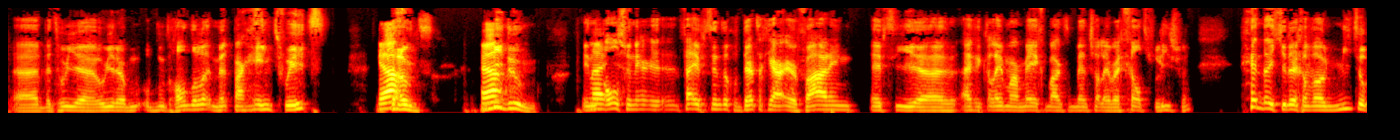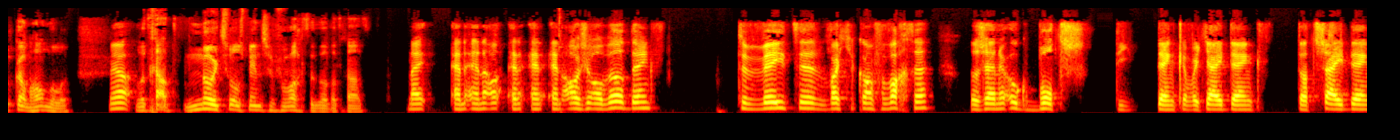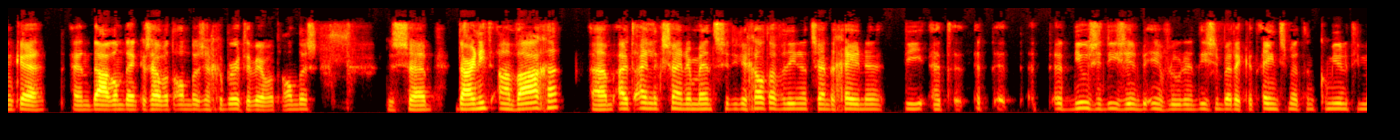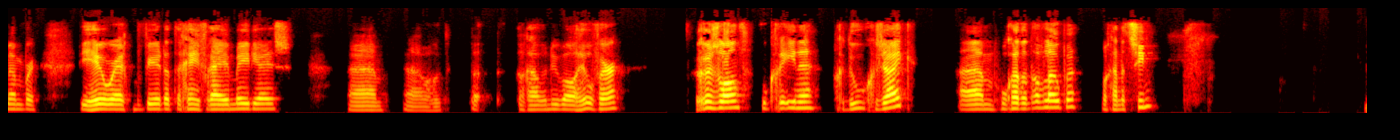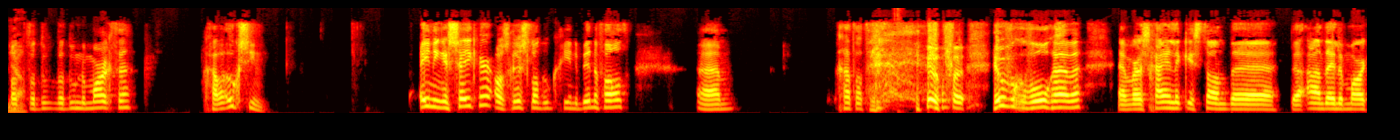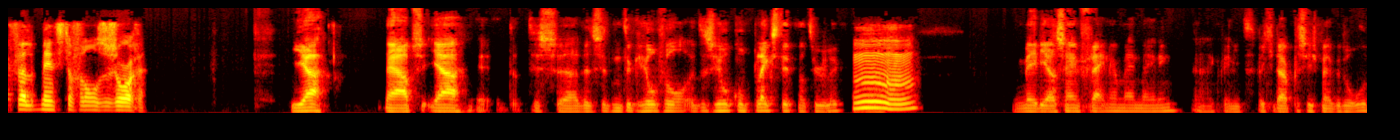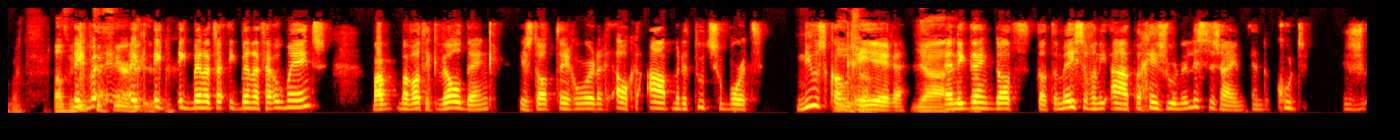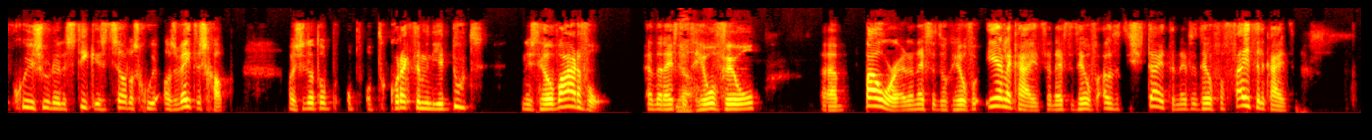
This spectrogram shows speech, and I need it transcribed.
Uh, met hoe je, hoe je erop moet handelen. Met maar één tweet. Ja. Don't. Ja. Niet doen. In nee. al zijn 25 of 30 jaar ervaring heeft hij eigenlijk alleen maar meegemaakt dat mensen alleen maar geld verliezen. En dat je er gewoon niet op kan handelen. Ja. Want het gaat nooit zoals mensen verwachten dat het gaat. Nee, en, en, en, en als je al wel denkt, te weten wat je kan verwachten, dan zijn er ook bots die denken wat jij denkt, dat zij denken. En daarom denken zij wat anders en gebeurt er weer wat anders. Dus uh, daar niet aan wagen. Um, uiteindelijk zijn er mensen die er geld aan verdienen. Het zijn degenen die het, het, het, het, het nieuws in die zin beïnvloeden. In die zin ben ik het eens met een community member die heel erg beweert dat er geen vrije media is. Um, nou, maar goed, dan gaan we nu wel heel ver. Rusland, Oekraïne, gedoe, gezeik. Um, hoe gaat het aflopen? We gaan het zien. Wat, ja. wat, wat, doen de markten? Gaan we ook zien. Eén ding is zeker, als Rusland Oekraïne binnenvalt, um, gaat dat heel veel, heel veel gevolgen hebben. En waarschijnlijk is dan de, de aandelenmarkt wel het minste van onze zorgen. Ja, nou ja, ja dat is, uh, dat zit natuurlijk heel veel. Het is heel complex, dit natuurlijk. Mm -hmm media zijn vrij, naar mijn mening. Uh, ik weet niet wat je daar precies mee bedoelde. Maar laten we niet ik ben, ver... ik, ik, ik, ben het er, ik ben het er ook mee eens. Maar, maar wat ik wel denk, is dat tegenwoordig elke aap met een toetsenbord nieuws kan oh, creëren. Ja, en ik denk dat, dat de meeste van die apen geen journalisten zijn. En goed, goede journalistiek is hetzelfde als, goede, als wetenschap. Als je dat op, op, op de correcte manier doet, dan is het heel waardevol. En dan heeft ja. het heel veel uh, power. En dan heeft het ook heel veel eerlijkheid. En dan heeft het heel veel authenticiteit. En dan heeft het heel veel feitelijkheid.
